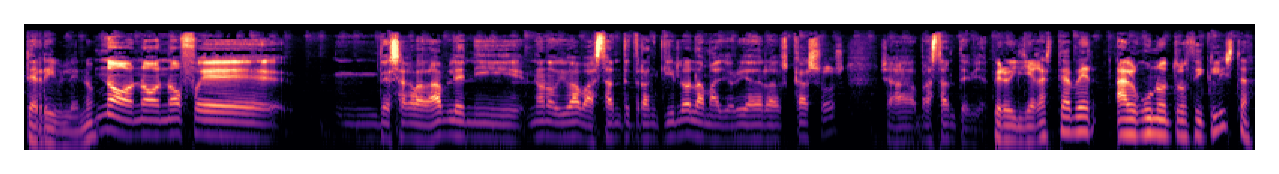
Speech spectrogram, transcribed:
terrible, ¿no? No, no, no fue desagradable ni no no iba bastante tranquilo en la mayoría de los casos o sea bastante bien. Pero y llegaste a ver algún otro ciclista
